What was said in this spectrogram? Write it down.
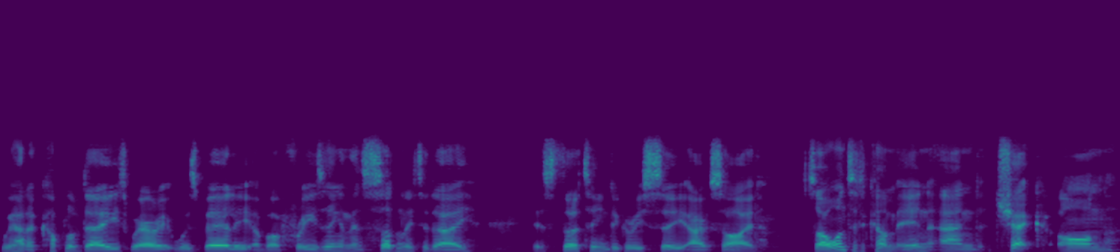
We had a couple of days where it was barely above freezing, and then suddenly today it's 13 degrees C outside. So I wanted to come in and check on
